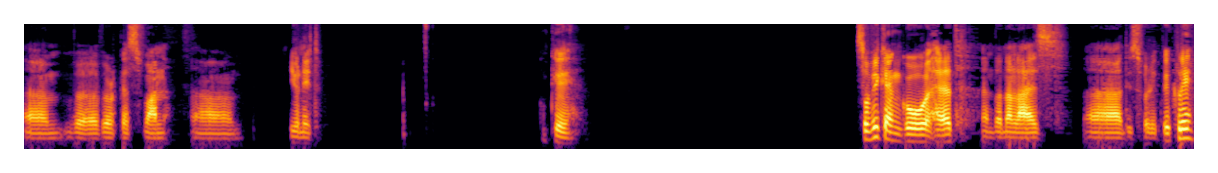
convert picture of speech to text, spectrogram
um, work as one unit. Okay. So we can go ahead and analyze uh, this very quickly.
